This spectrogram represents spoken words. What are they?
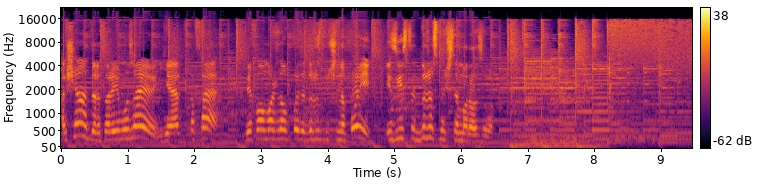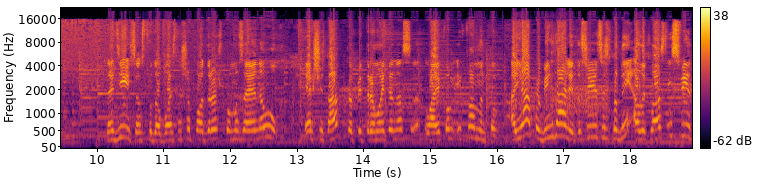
А ще на території музею є кафе, в якому можна впити дуже смачні напої і з'їсти дуже смачне морозиво. Надіюсь, вам сподобалась наша подорож по музею наук. Якщо так, то підтримуйте нас лайком і коментом. А я побіг далі. Досліджую складний, але класний світ.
